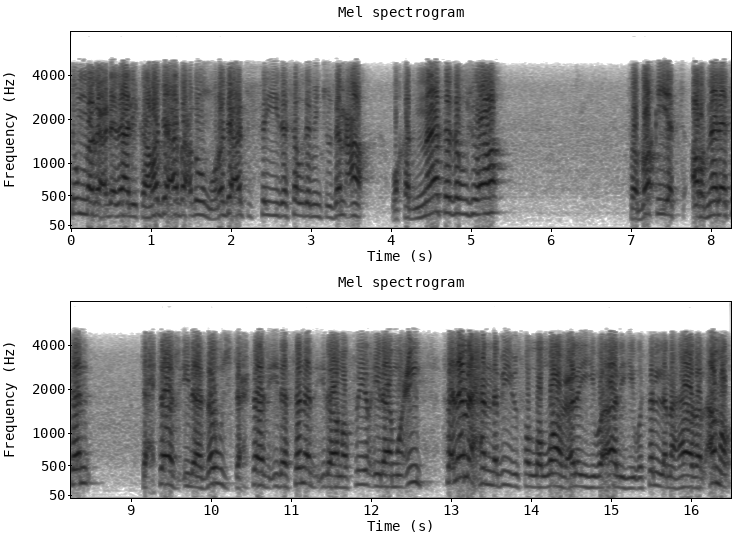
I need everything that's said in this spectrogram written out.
ثم بعد ذلك رجع بعضهم ورجعت السيدة سودة بنت زمعة وقد مات زوجها فبقيت أرملة تحتاج إلى زوج تحتاج إلى سند إلى نصير إلى معين فلمح النبي صلى الله عليه وآله وسلم هذا الأمر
